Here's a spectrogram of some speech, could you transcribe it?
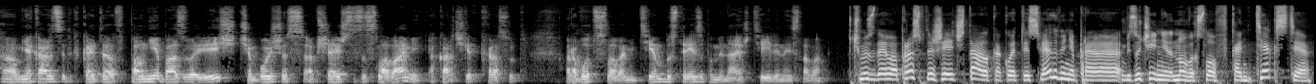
э, мне кажется, это какая-то вполне базовая вещь. Чем больше общаешься со словами, а карточки это как раз вот работа с словами, тем быстрее запоминаешь те или иные слова. Почему задаю вопрос? Потому что я читала какое-то исследование про изучение новых слов в контексте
